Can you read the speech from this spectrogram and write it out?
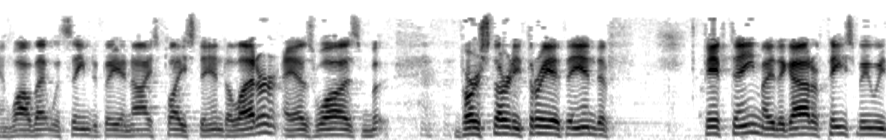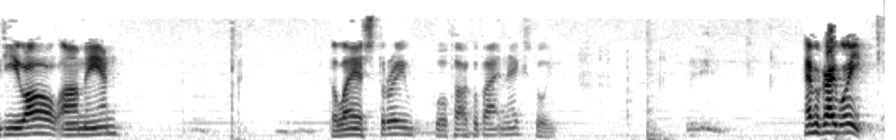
And while that would seem to be a nice place to end a letter, as was Verse 33 at the end of 15, may the God of peace be with you all. Amen. The last three we'll talk about next week. Have a great week.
